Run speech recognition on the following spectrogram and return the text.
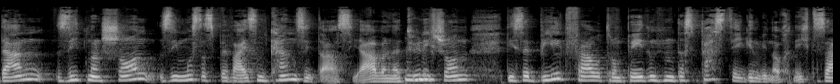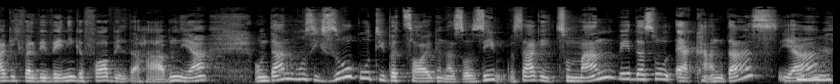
dann sieht man schon, sie muss das beweisen, kann sie das, ja, weil natürlich mhm. schon diese Bildfrau Trompetenden, das passt irgendwie noch nicht, sage ich, weil wir weniger Vorbilder haben, ja, und dann muss ich so gut überzeugen, also sie, sage ich zum Mann wieder so, er kann das, ja, mhm.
